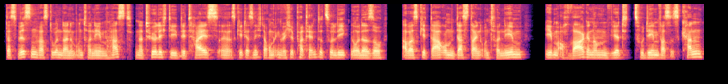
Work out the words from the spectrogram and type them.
Das Wissen, was du in deinem Unternehmen hast, natürlich die Details, äh, es geht jetzt nicht darum, irgendwelche Patente zu leaken oder so, aber es geht darum, dass dein Unternehmen eben auch wahrgenommen wird zu dem, was es kann,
